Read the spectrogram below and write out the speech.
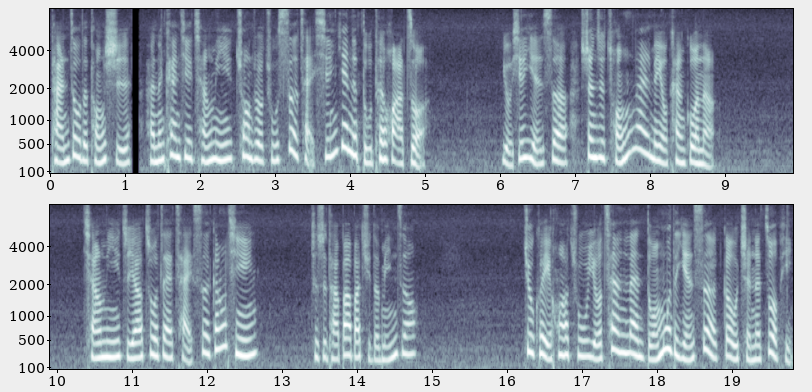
弹奏的同时。还能看见强尼创作出色彩鲜艳的独特画作，有些颜色甚至从来没有看过呢。强尼只要坐在彩色钢琴，这是他爸爸取的名字哦，就可以画出由灿烂夺目的颜色构成的作品。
